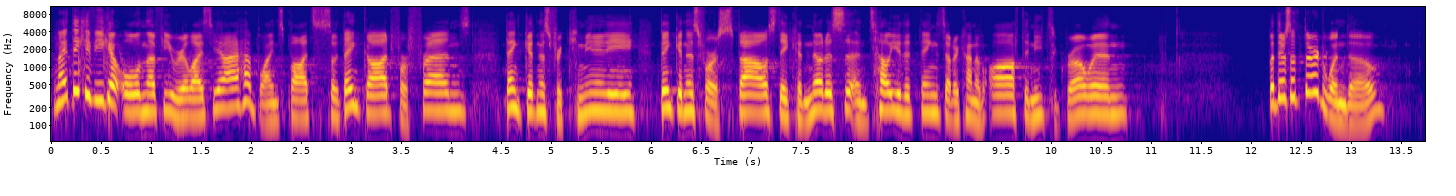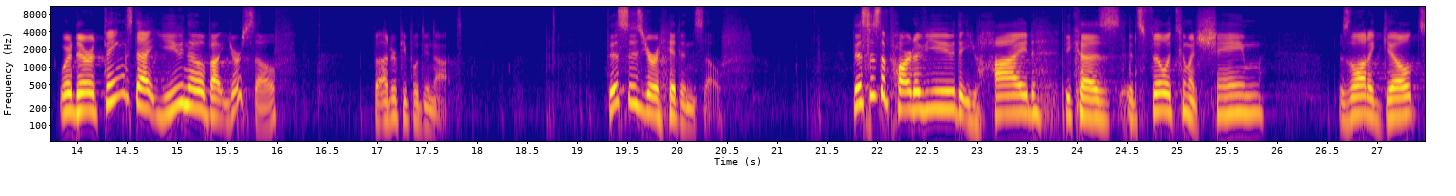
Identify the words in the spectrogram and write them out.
And I think if you get old enough, you realize, yeah, I have blind spots. So thank God for friends. Thank goodness for community. Thank goodness for a spouse. They can notice it and tell you the things that are kind of off, they need to grow in. But there's a third window where there are things that you know about yourself, but other people do not. This is your hidden self. This is the part of you that you hide because it's filled with too much shame. There's a lot of guilt.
